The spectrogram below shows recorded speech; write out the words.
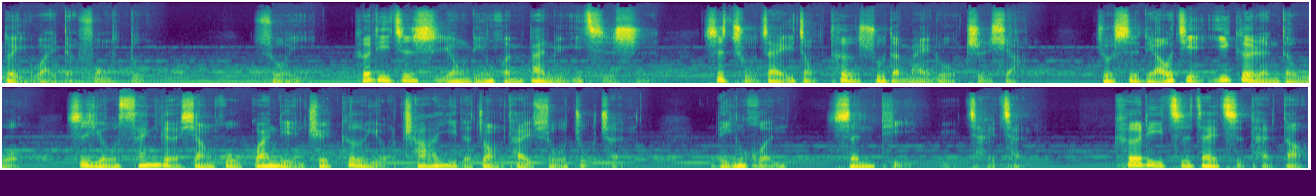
对外的风度。所以，柯蒂兹使用“灵魂伴侣”一词时，是处在一种特殊的脉络之下，就是了解一个人的我是由三个相互关联却各有差异的状态所组成。灵魂、身体与财产。柯立兹在此谈到，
